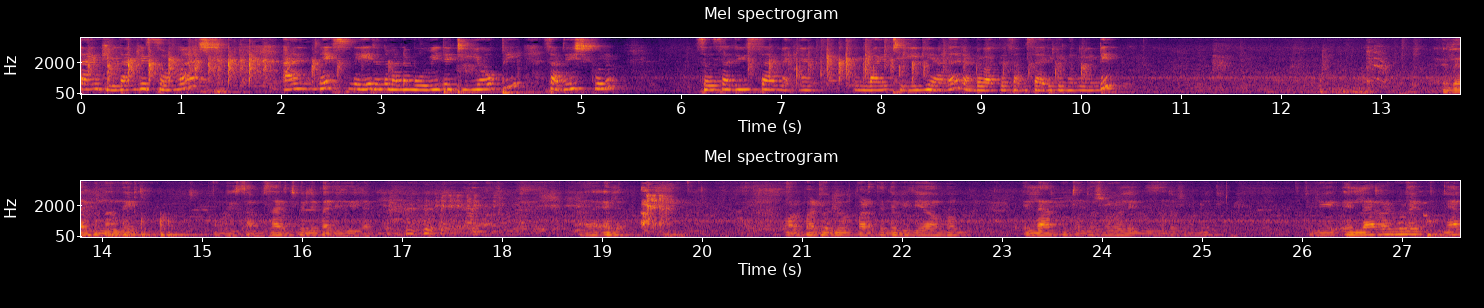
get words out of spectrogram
thank you thank you so much and next Neru എന്ന് പറഞ്ഞ മൂവിയുടെ T O P Satheesh Kurup so Satheesh സാറിനെ ഞാൻ ഇൻവൈറ്റ് ചെയ്യുകയാണ്. രണ്ട് വാക്ക് സംസാരിക്കുന്നതിന് വേണ്ടി. എല്ലാവർക്കും നന്ദി. സംസാരിച്ച് വലിയ പരിചയമില്ല. ഉറപ്പായിട്ടും ഒരു പടത്തിന്റെ വിജയമാകുമ്പം എല്ലാവർക്കും സന്തോഷമുണ്ട് എനിക്ക് സന്തോഷമുണ്ട്. പിന്നെ എല്ലാവരുടെയും കൂടെ ഞാൻ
